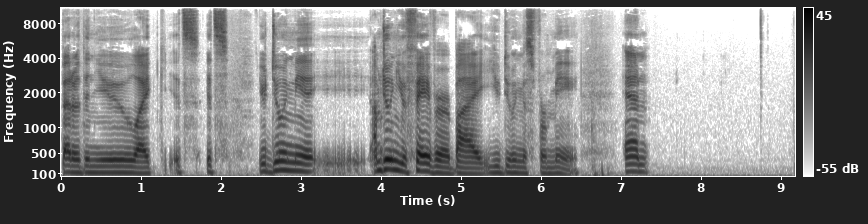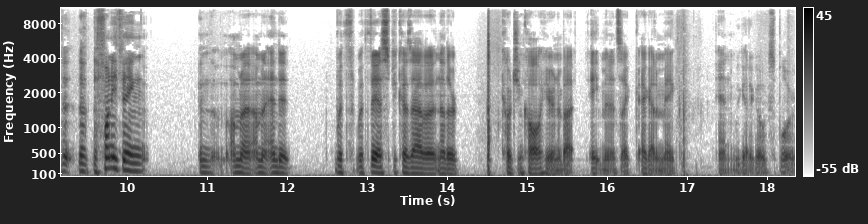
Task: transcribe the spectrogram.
better than you like it's it's you're doing me a, i'm doing you a favor by you doing this for me and the the, the funny thing and i'm gonna i'm gonna end it with with this because i have another coaching call here in about eight minutes like i gotta make and we gotta go explore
